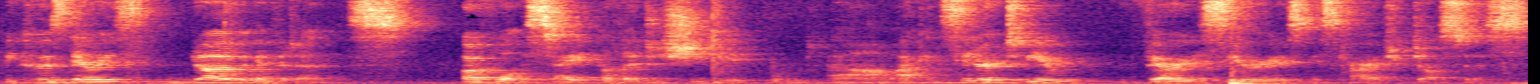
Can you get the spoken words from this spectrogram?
because there is no evidence of what the state alleges she did. Um, I consider it to be a very serious miscarriage of justice.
